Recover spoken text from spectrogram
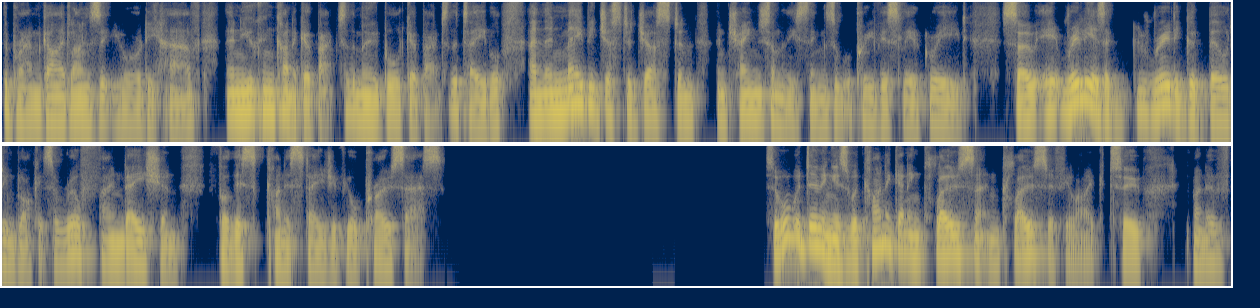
the brand guidelines that you already have, then you can kind of go back to the mood board, go back to the table, and then maybe just adjust and, and change some of these things that were previously agreed. So it really is a really good building block. It's a real foundation for this kind of stage of your process. So what we're doing is we're kind of getting closer and closer, if you like, to kind of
